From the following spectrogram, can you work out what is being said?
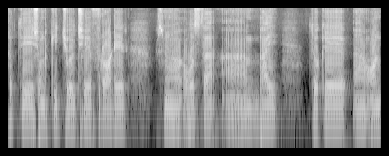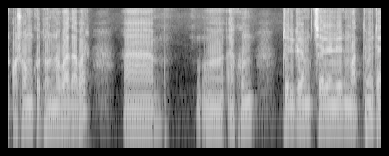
সত্যি এসব কী চলছে? ফ্রডের অবস্থা। ভাই তোকে অসংখ্য ধন্যবাদ আবার। এখন টেলিগ্রাম চ্যানেলের মাধ্যমে এটা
